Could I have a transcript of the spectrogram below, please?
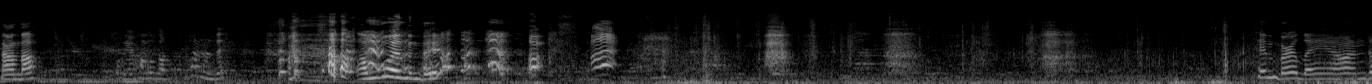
나간다. 내가 방금 나 코 팠는데? 안 보였는데? Timberland.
